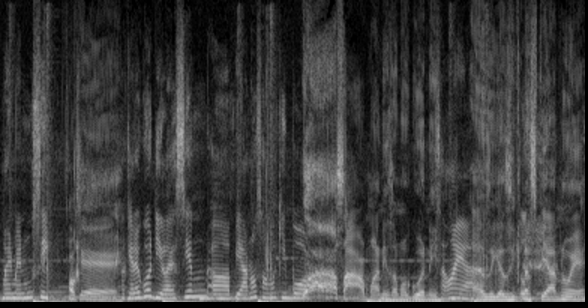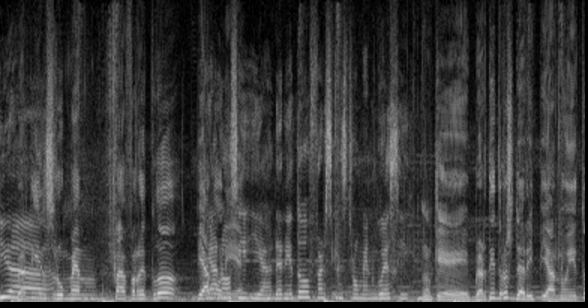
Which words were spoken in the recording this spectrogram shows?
main-main musik. Oke Akhirnya gue dilesin uh, piano sama keyboard. Wah sama nih sama gue nih Sama ya? Asik-asik kelas piano ya Iya. Berarti instrumen favorit lo piano, nih ya sih iya dan itu first instrumen gue sih. Oke, berarti terus dari piano itu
